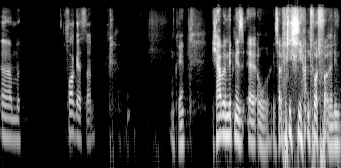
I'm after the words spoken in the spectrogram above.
Ähm, vorgestern. Okay. Ich habe mit mir, äh, oh, jetzt habe ich die Antwort vorgelesen.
